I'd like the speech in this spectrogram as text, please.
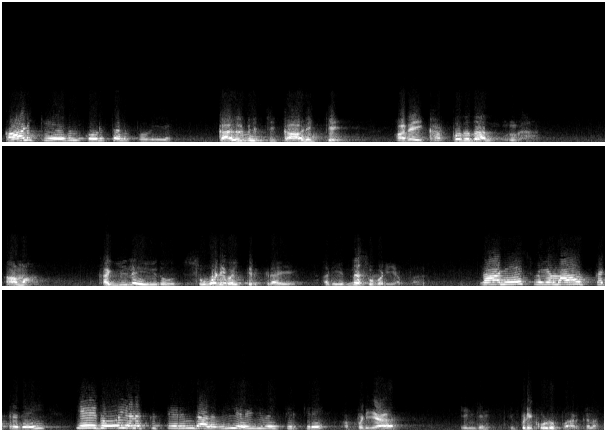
காணிக்கை ஏதும் கொடுத்து அனுப்பவில்லை கல்விக்கு காணிக்கை. அதை கற்பதுதான் முருகா. ஆமா. கையில ஏதோ சுவடி வைத்திருக்கிறாயே. அது என்ன சுவடி அப்பா? நானே சுயமாக கற்றதை ஏதோ எனக்கு தெரிந்த அளவில் எழுதி வைத்திருக்கிறேன். அப்படியா? எங்க? இப்படி கொடு பார்க்கலாம்.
